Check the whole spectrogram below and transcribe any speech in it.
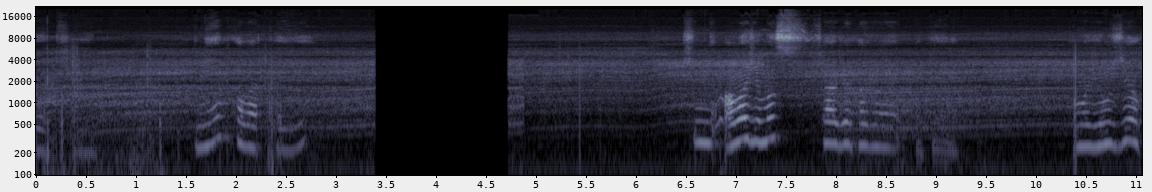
bakayım. Niye bu kadar kayıyor? Şimdi amacımız sadece kaza yapmak. Amacımız yok.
